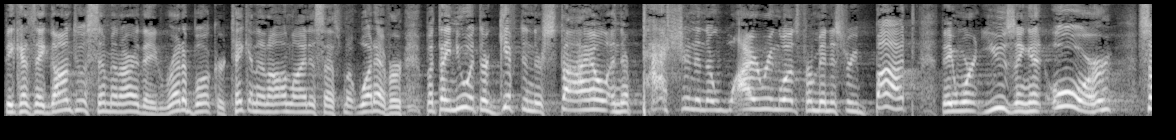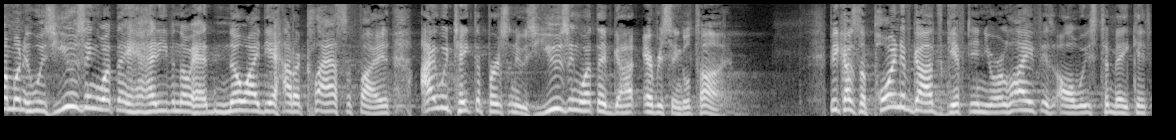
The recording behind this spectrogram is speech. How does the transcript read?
because they'd gone to a seminar, they'd read a book or taken an online assessment, whatever, but they knew what their gift and their style and their passion and their wiring was for ministry, but they weren't using it, or someone who was using what they had even though they had no idea how to classify it, I would take the person who's using what they've got every single time. Because the point of God's gift in your life is always to make it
